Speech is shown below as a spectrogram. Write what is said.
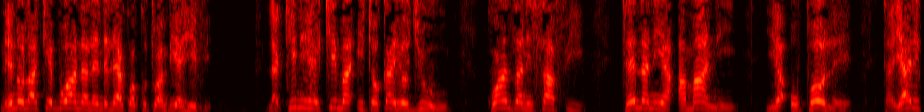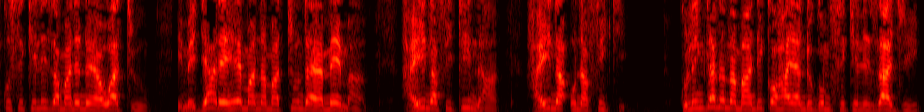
neno lake bwana laendelea kwa kutwambia hivi. Lakini hekima itokayo juu kwanza ni safi tena ni ya amani ya upole tayari kusikiliza maneno ya watu imejaa rehema na matunda ya mema haina fitina haina unafiki. Kulingana na maandiko haya ndugu msikilizaji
